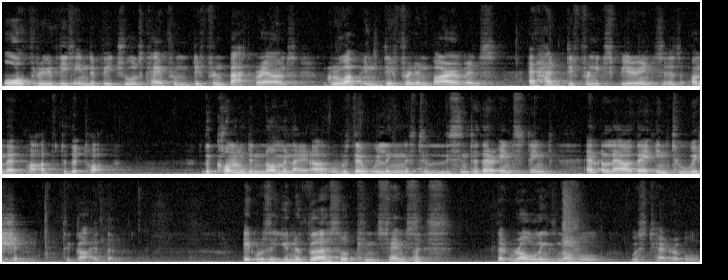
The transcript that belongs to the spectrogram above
All three of these individuals came from different backgrounds, grew up in different environments, and had different experiences on their path to the top. The common denominator was their willingness to listen to their instinct and allow their intuition to guide them. It was a universal consensus that Rowling's novel was terrible.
